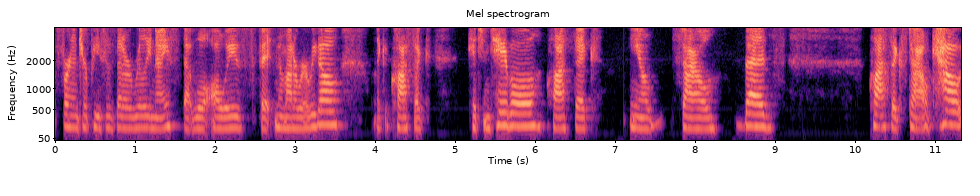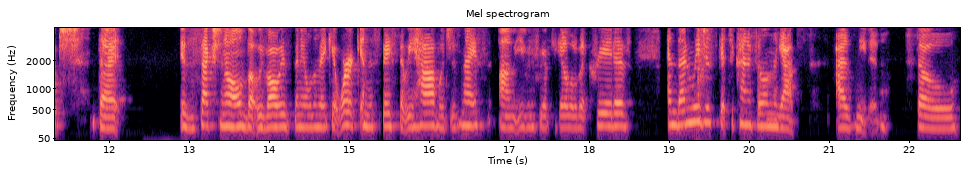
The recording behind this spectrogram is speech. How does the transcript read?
furniture pieces that are really nice that will always fit no matter where we go, like a classic kitchen table, classic, you know, style beds, classic style couch that is a sectional, but we've always been able to make it work in the space that we have, which is nice, um, even if we have to get a little bit creative. And then we just get to kind of fill in the gaps as needed. So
